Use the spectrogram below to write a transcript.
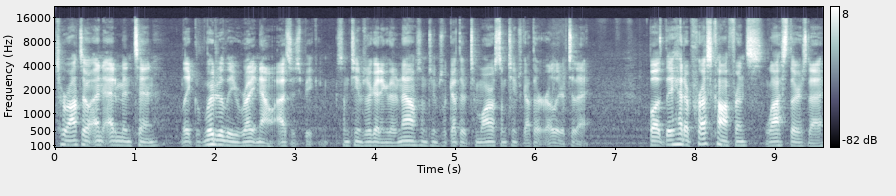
Toronto and Edmonton like literally right now as we're speaking. Some teams are getting there now, some teams will get there tomorrow, some teams got there earlier today. But they had a press conference last Thursday.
